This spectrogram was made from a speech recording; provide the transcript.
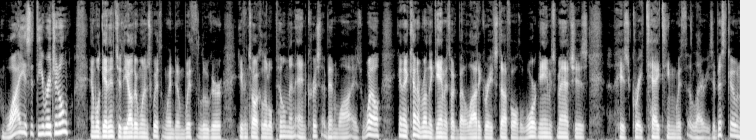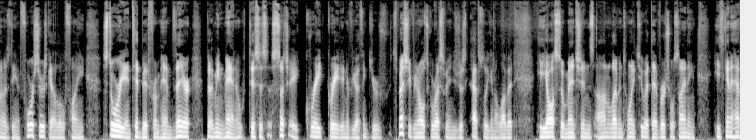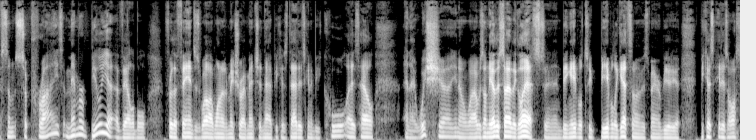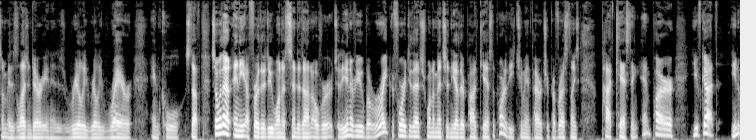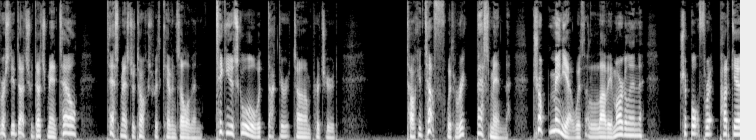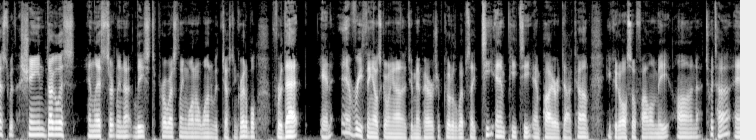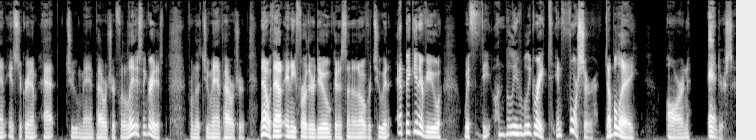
Why is it the original? And we'll get into the other ones with Windham, with Luger, even talk a little Pillman and Chris Benoit as well. Gonna kind of run the gamut, talk about a lot of great stuff, all the War Games matches, his great tag team with Larry Zbyszko, known as the Enforcers. Got a little funny story and tidbit from him there. But I mean, man, this is such a great, great interview. I think you're, especially if you're an old school wrestling, you're just absolutely going to love it. He also mentions on 1122 at that virtual signing, he's going to have some surprise memorabilia available for the fans as well. I wanted to make sure I mentioned that because that is going to be cool as hell and I wish uh, you know I was on the other side of the glass and being able to be able to get some of his memorabilia because it is awesome, it is legendary, and it is really really rare and cool stuff. So without any uh, further ado, want to send it on over to the interview. But right before I do that, I just want to mention the other podcast, the part of the two man power trip of wrestling's podcasting empire. You've got University of Dutch with Dutch Mantell, Taskmaster Talks with Kevin Sullivan, Taking You to School with Dr. Tom Pritchard. Talking Tough with Rick Bassman, Trump Mania with Lavi Margolin, Triple Threat Podcast with Shane Douglas, and last certainly not least, Pro Wrestling 101 with Justin Credible. For that and everything else going on in the two man power trip, go to the website tmptempire.com. You could also follow me on Twitter and Instagram at two man power trip for the latest and greatest from the two man power trip. Now, without any further ado, I'm going to send it over to an epic interview with the unbelievably great enforcer, double A, Arn Anderson.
